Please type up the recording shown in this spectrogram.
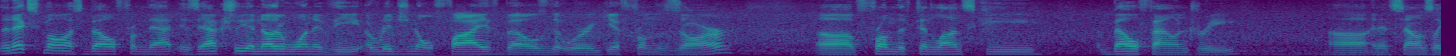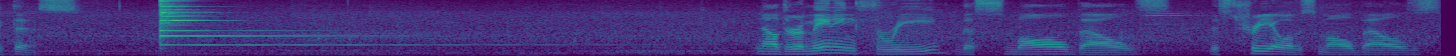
The next smallest bell from that is actually another one of the original five bells that were a gift from the Tsar, uh, from the Finlansky Bell Foundry, uh, and it sounds like this. Now the remaining three, the small bells, this trio of small bells,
